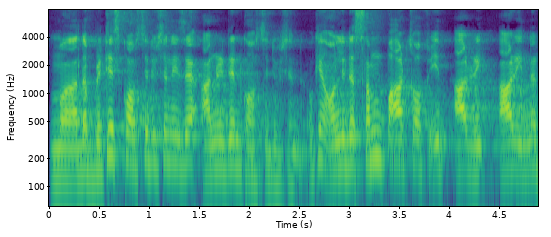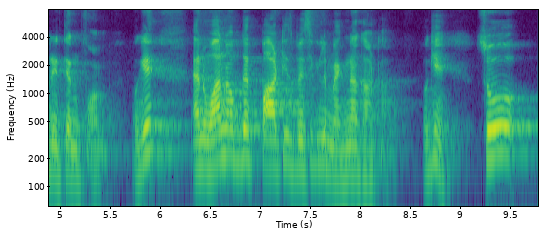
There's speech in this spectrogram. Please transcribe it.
the British Constitution is an unwritten constitution, okay, only the some parts of it are, are in a written form, okay? And one of that part is basically magna carta okay. So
